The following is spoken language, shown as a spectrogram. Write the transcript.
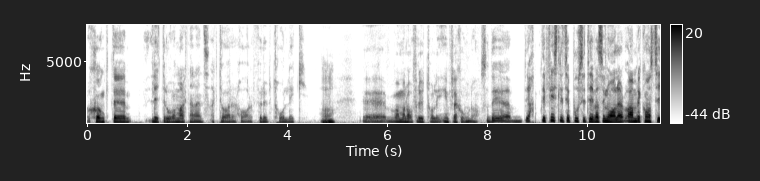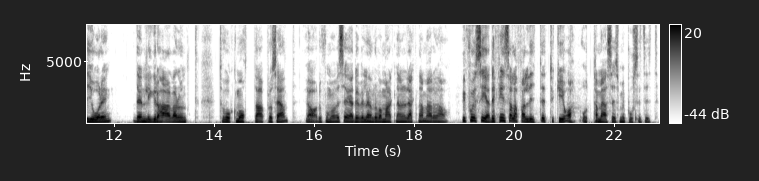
sjönk det lite då vad marknadens aktörer har för uthållig Mm. eh, vad man har för uthållig inflation. Då. Så det, ja, det finns lite positiva signaler. Och amerikansk tioåring, den ligger och harvar runt 2,8 procent. Ja, då får man väl säga det är väl ändå vad marknaden räknar med. Ja, vi får ju se. Det finns i alla fall lite, tycker jag, att ta med sig som är positivt.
